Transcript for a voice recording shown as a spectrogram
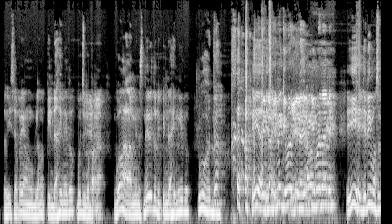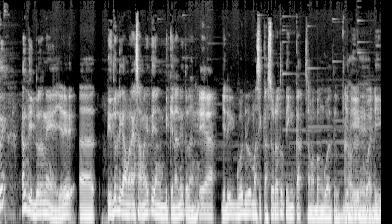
Tadi siapa yang bilang pindahin itu? Gue juga Iya. pernah. Gue ngalamin sendiri tuh dipindahin gitu. Waduh. iya. jadi- Pindahinnya gimana? Pindahinnya gimana nih? Iya jadi maksudnya kan tidur nih. Jadi eh, tidur di kamar yang sama itu yang bikinan itu kan. Iya. Jadi gue dulu masih kasurnya tuh tingkat sama bang gue tuh. Jadi Oke. gue di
